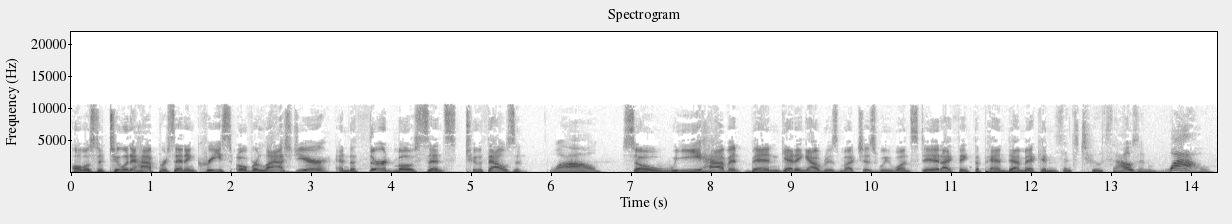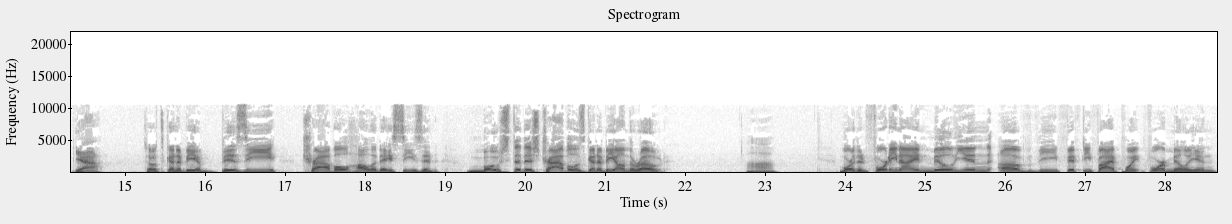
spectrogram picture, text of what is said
almost a two and a half percent increase over last year, and the third most since 2000. Wow. So we haven't been getting out as much as we once did. I think the pandemic and Since 2000. Wow. yeah. So it's going to be a busy travel holiday season. Most of this travel is going to be on the road. Ah. More than 49 million of the 55.4 million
